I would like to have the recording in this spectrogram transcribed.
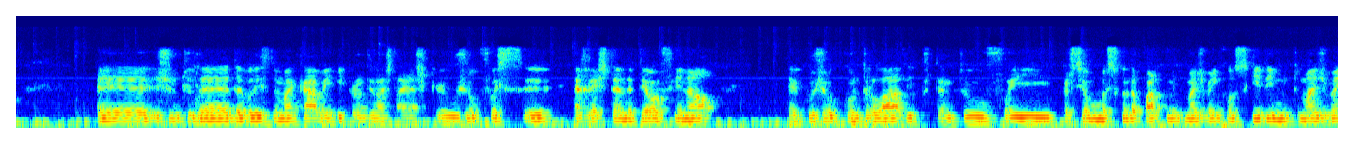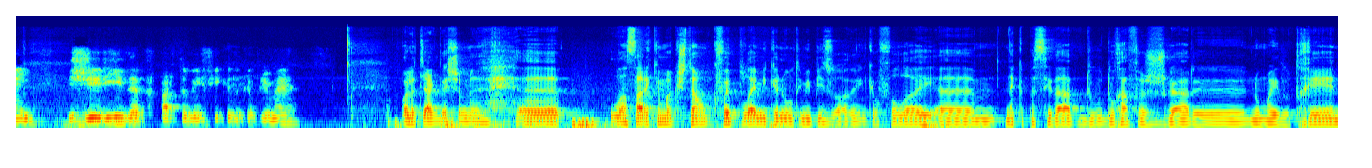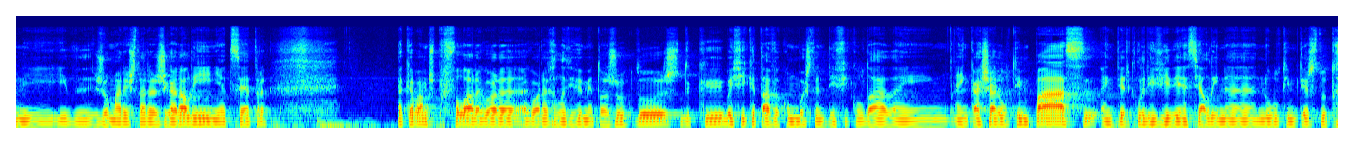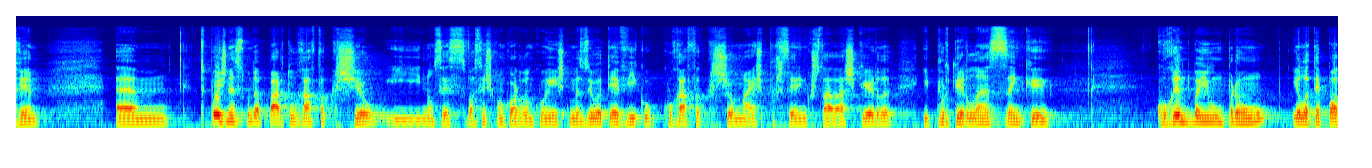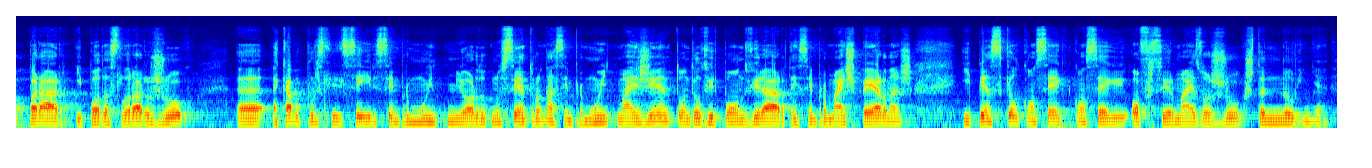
uh, junto da, da baliza do Maccabi e pronto, e lá está. Acho que o jogo foi-se arrastando até ao final eh, com o jogo controlado e, portanto, foi pareceu-me uma segunda parte muito mais bem conseguida e muito mais bem gerida por parte do Benfica do que a primeira. Olha, Tiago, deixa-me uh, lançar aqui uma questão que foi polémica no último episódio, em que eu falei uh, na capacidade do, do Rafa jogar uh, no meio do terreno e, e, de João Mário estar a jogar à linha, etc. Acabámos por falar agora, agora relativamente ao jogo de hoje de que o Benfica estava com bastante dificuldade em, em encaixar o último passe, em ter clarividência ali na, no último terço do terreno. Um, depois, na segunda parte, o Rafa cresceu, e não sei se vocês concordam com isto, mas eu até vi que o, Rafa cresceu mais por ser encostado à esquerda e por ter lances em que, correndo bem um para um, ele até pode parar e pode acelerar o jogo, uh, acaba por se lhe sair sempre muito melhor do que no centro, onde há sempre muito mais gente, onde ele vir para onde virar tem sempre mais pernas e penso que ele consegue, consegue oferecer mais ao jogo estando na linha.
